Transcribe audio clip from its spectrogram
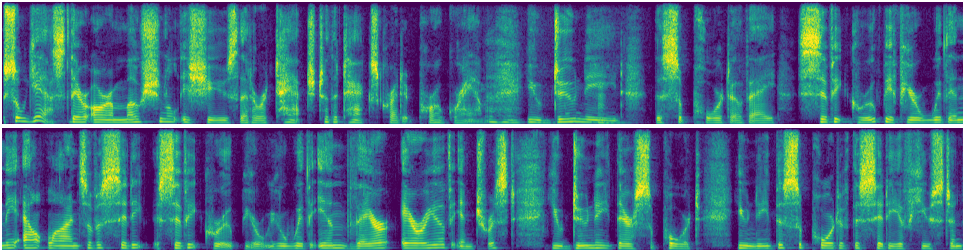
So, yes, there are emotional issues that are attached to the tax credit program. Mm-hmm. You do need mm-hmm the support of a civic group. If you're within the outlines of a city, civic group, you're, you're within their area of interest, you do need their support. You need the support of the city of Houston,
